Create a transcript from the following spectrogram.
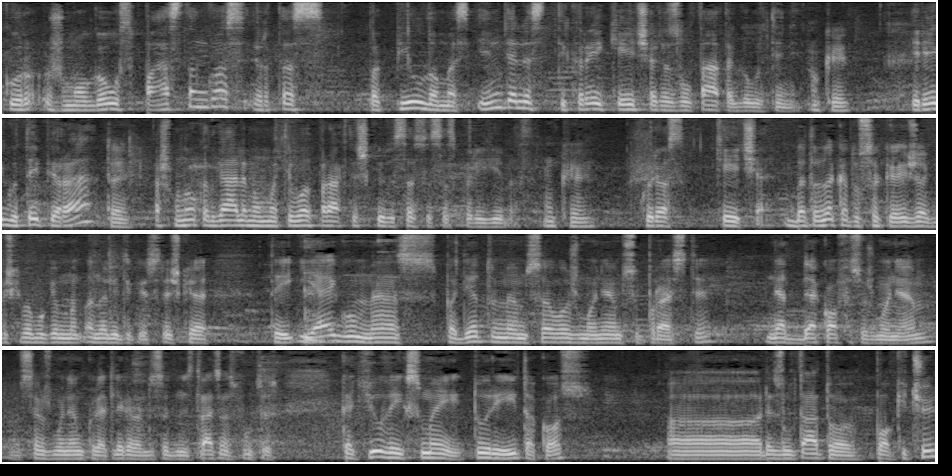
kur žmogaus pastangos ir tas papildomas indėlis tikrai keičia rezultatą galutinį. Okay. Ir jeigu taip yra, Taip. aš manau, kad galima motivuoti praktiškai visas visas pareigybės, Okay. kurios keičia. Bet tada, kad tu sakai, žiūrėk, biškai pabūkim analitikais, reiškia, tai jeigu mes padėtumėm savo žmonėms suprasti, net back office žmonėm, visiems žmonėm, kurie atlieka tam tikras administracinės funkcijas, kad jų veiksmai turi įtakos a, rezultato pokyčiui,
